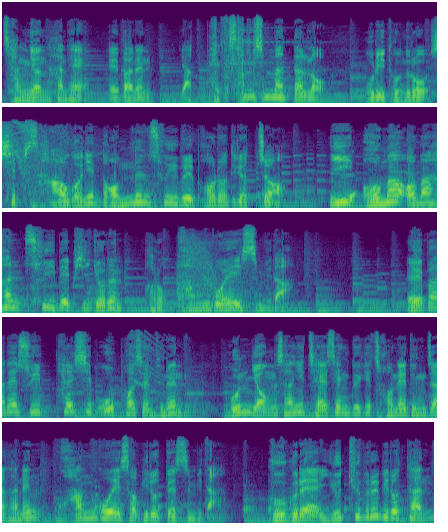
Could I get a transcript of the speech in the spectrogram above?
작년 한 해 에반은 약 130만 달러, 우리 돈으로 14억 원이 넘는 수입을 벌어들였죠. 이 어마어마한 수입의 비결은 바로 광고에 있습니다. 에반의 수입 85%는 본 영상이 재생되기 전에 등장하는 광고에서 비롯됐습니다. 구글의 유튜브를 비롯한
